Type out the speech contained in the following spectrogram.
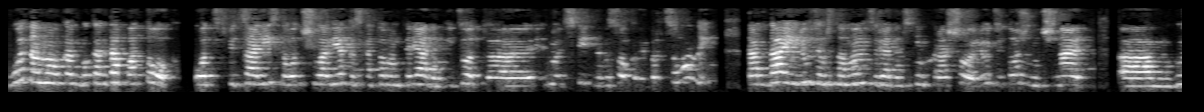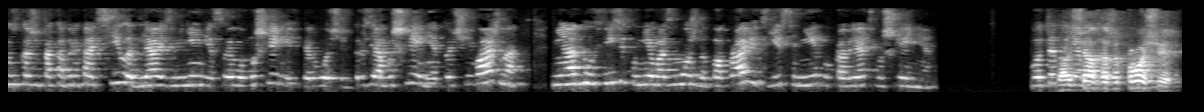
Вот оно, как бы, когда поток от специалиста, от человека, с которым ты рядом, идет э, ну, действительно высоковибрационный, тогда и людям становится рядом с ним хорошо, и люди тоже начинают ну, скажем так, обретать силы для изменения своего мышления в первую очередь. Друзья, мышление – это очень важно. Ни одну физику невозможно поправить, если не поправлять мышление. Вот это да, сейчас буду... даже проще.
